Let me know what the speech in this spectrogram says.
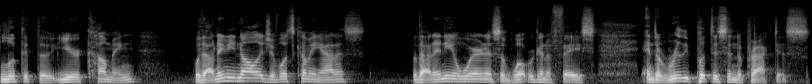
look at the year coming without any knowledge of what's coming at us, without any awareness of what we're going to face, and to really put this into practice.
